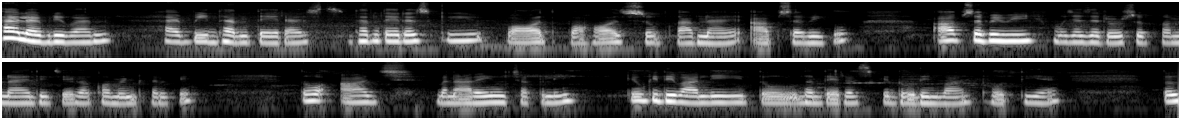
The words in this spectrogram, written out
Hello everyone happy Dhanteras Dhanteras की बहुत बहुत शुभकामनाएँ आप सभी को। आप सभी भी मुझे ज़रूर शुभकामनाएँ दीजिएगा कमेंट करके। तो आज बना रही हूँ चकली, क्योंकि दिवाली तो धनतेरस के दो दिन बाद होती है। तो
